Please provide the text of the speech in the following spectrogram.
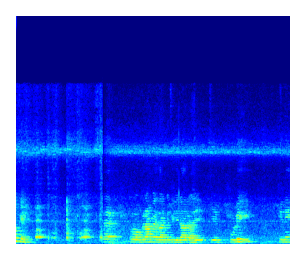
ഓക്കെ. പ്രോഗ്രാം ഏതാണ്ട് തീരാറായി. ഈ പുളി ഇനി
